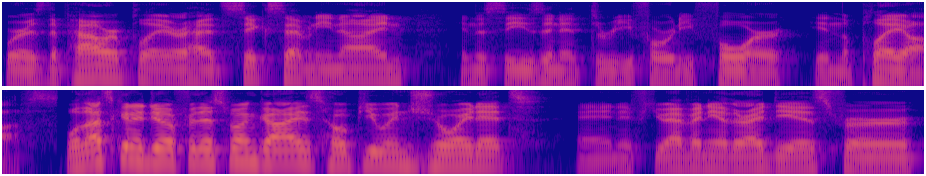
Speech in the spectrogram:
whereas the power player had 679 in the season and 344 in the playoffs. Well, that's going to do it for this one, guys. Hope you enjoyed it. And if you have any other ideas for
